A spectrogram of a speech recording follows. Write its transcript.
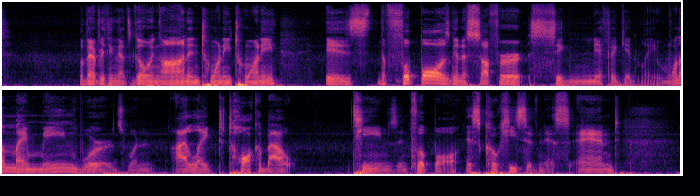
of everything that's going on in 2020 is the football is going to suffer significantly. One of my main words when I like to talk about teams in football is cohesiveness and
